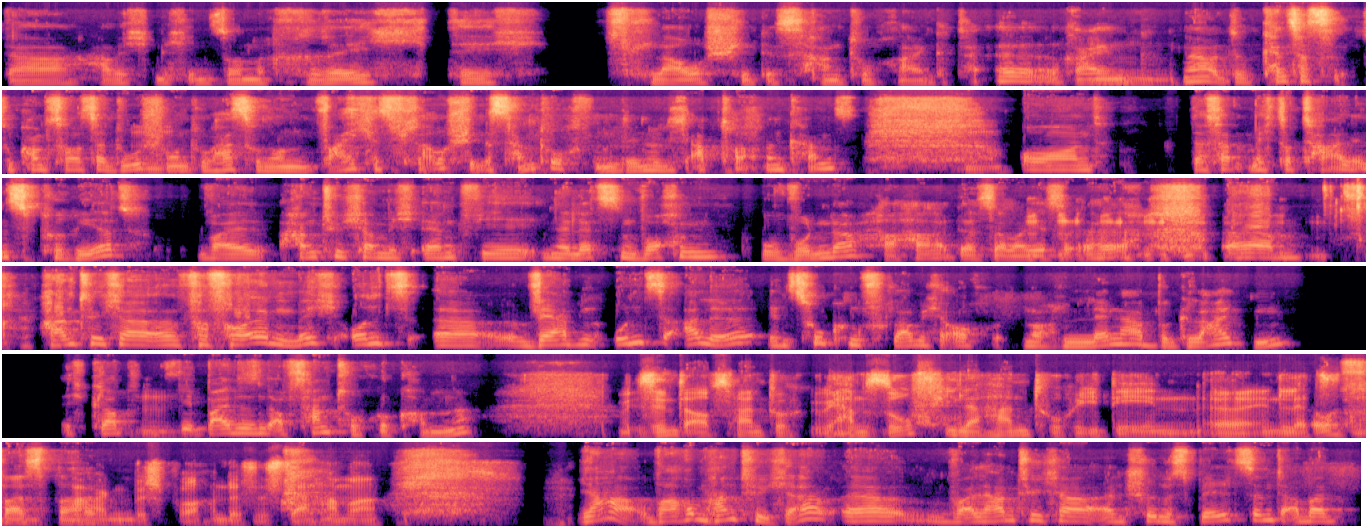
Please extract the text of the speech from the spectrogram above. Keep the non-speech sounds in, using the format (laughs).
da habe ich mich in so ein richtig flauschiges Handtuch reingetan. Äh, rein. Mm. Ja, du kennst das, du kommst aus der Dusche mm. und du hast so ein weiches, flauschiges Handtuch, mit dem du dich abtrocknen kannst. Und das hat mich total inspiriert, weil Handtücher mich irgendwie in den letzten Wochen, oh Wunder, (laughs) haha, das ist aber jetzt, äh, äh, Handtücher verfolgen mich und äh, werden uns alle in Zukunft, glaube ich, auch noch länger begleiten. Ich glaube, hm. wir beide sind aufs Handtuch gekommen, ne? Wir sind aufs Handtuch. Wir haben so viele Handtuchideen äh, in den letzten Unfassbar. Tagen besprochen. Das ist der Hammer. Ja, warum Handtücher? Äh, weil Handtücher ein schönes Bild sind, aber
